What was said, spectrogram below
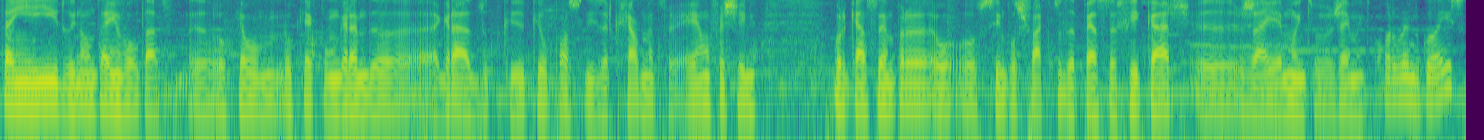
têm ido e não têm voltado, uh, o, que é um, o que é com grande agrado que, que eu posso dizer que realmente é um fascínio, porque há sempre o, o simples facto da peça ficar uh, já, é muito, já é muito bom. Orlando Góis,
